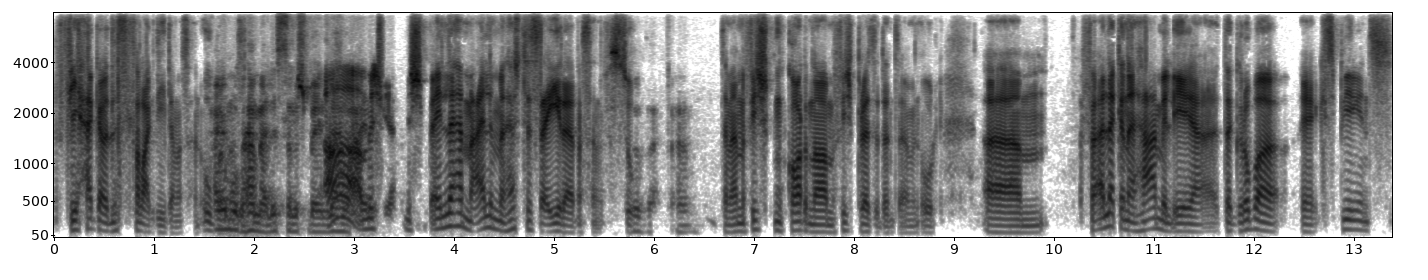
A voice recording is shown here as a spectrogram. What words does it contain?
في حاجة لسه طالعة جديدة مثلا حاجة اوبر مثلا مبهمة لسه مش باين لها آه مش يعني. مش باين لها معالم ملهاش تسعيرة مثلا في السوق آه. تمام مفيش مقارنة مفيش precedent زي ما بنقول فقال لك أنا هعمل إيه؟ تجربة experience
